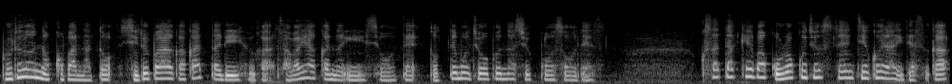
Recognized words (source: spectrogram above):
ブルーの小花とシルバーがかったリーフが爽やかな印象でとっても丈夫な出根草です。草丈は5 6 0センチぐらいですが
